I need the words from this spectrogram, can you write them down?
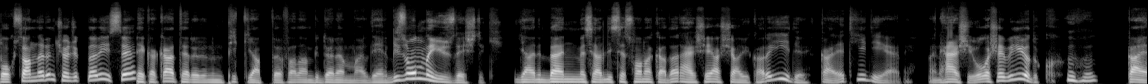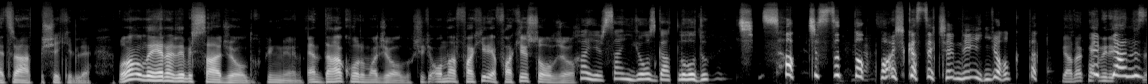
90'ların çocukları ise PKK terörünün pik yaptığı falan bir dönem vardı. Yani biz onunla yüzleştik. Yani ben mesela lise sona kadar her şey aşağı yukarı iyiydi. Gayet iyiydi yani. Hani her şeye ulaşabiliyorduk Hı hı. gayet rahat bir şekilde. Buna dolayı herhalde biz sağcı olduk bilmiyorum. Yani daha korumacı olduk. Çünkü onlar fakir ya fakir solcu oldu. Hayır sen Yozgatlı olduğun için savcısın da başka seçeneği yoktu. Ya da Hep komünist. kendisi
